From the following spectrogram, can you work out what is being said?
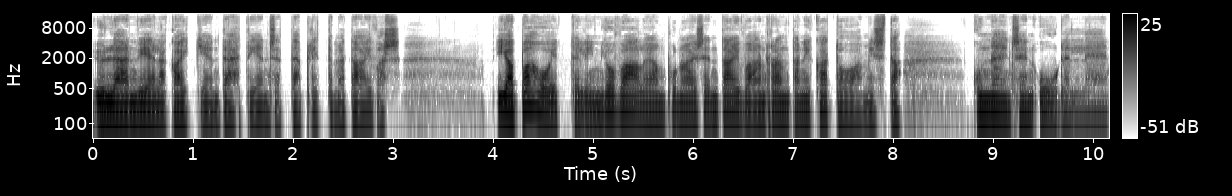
yllään vielä kaikkien tähtiensä täplittämä taivas. Ja pahoittelin jo vaaleanpunaisen taivaan rantani katoamista, kun näin sen uudelleen,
